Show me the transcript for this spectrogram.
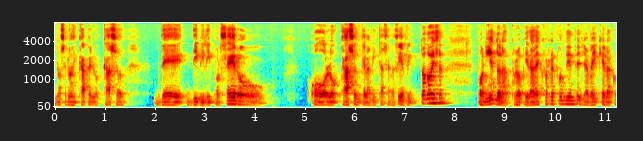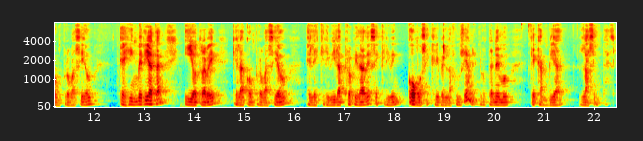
no se nos escapen los casos de dividir por cero o, los casos en que la lista se vacía, en fin, todo eso poniendo las propiedades correspondientes ya veis que la comprobación es inmediata y otra vez que la comprobación, el escribir las propiedades se escriben como se escriben las funciones, no tenemos que cambiar la sintaxis.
